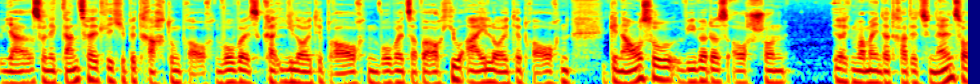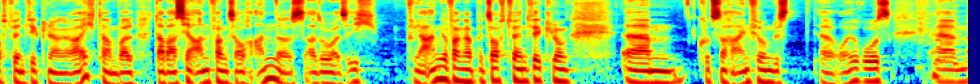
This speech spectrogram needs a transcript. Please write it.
ja so eine ganzheitliche Betrachtung brauchen, wo wir jetzt KI-Leute brauchen, wo wir jetzt aber auch UI-Leute brauchen, genauso wie wir das auch schon irgendwann mal in der traditionellen Softwareentwicklung erreicht haben, weil da war es ja anfangs auch anders. Also als ich ja, angefangen habe mit Softwareentwicklung, ähm, kurz nach Einführung des äh, Euros. Ähm,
